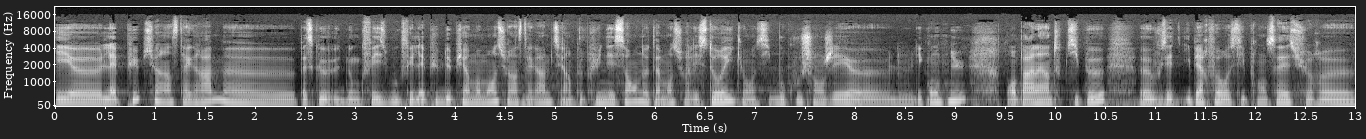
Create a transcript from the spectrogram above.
Et euh, la pub sur Instagram, euh, parce que donc Facebook fait de la pub depuis un moment, sur Instagram c'est un peu plus naissant, notamment sur les stories qui ont aussi beaucoup changé euh, le- les contenus. Pour en parler un tout petit peu, euh, vous êtes hyper fort aussi français sur euh,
